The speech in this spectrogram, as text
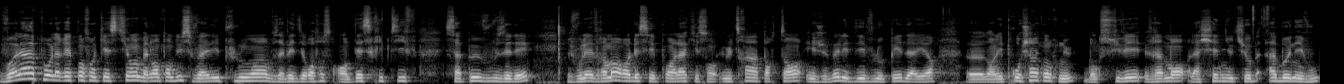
Voilà pour les réponses aux questions. Bien entendu, si vous allez plus loin, vous avez des ressources en descriptif, ça peut vous aider. Je voulais vraiment aborder ces points-là qui sont ultra importants et je vais les développer d'ailleurs euh, dans les prochains contenus. Donc suivez vraiment la chaîne YouTube, abonnez-vous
